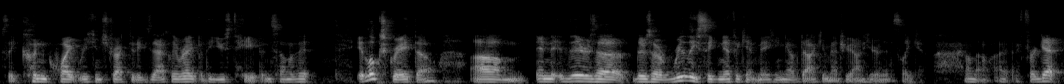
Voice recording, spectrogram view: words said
so they couldn't quite reconstruct it exactly right. But they used tape in some of it. It looks great though, um, and there's a there's a really significant making of documentary on here that's like I don't know I, I forget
